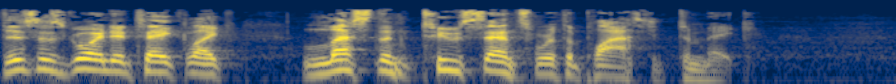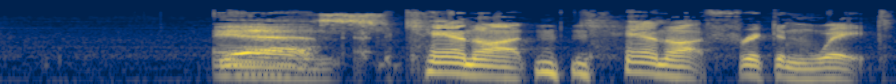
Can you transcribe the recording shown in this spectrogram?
this is going to take like less than two cents worth of plastic to make. And Yes. cannot cannot freaking wait.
